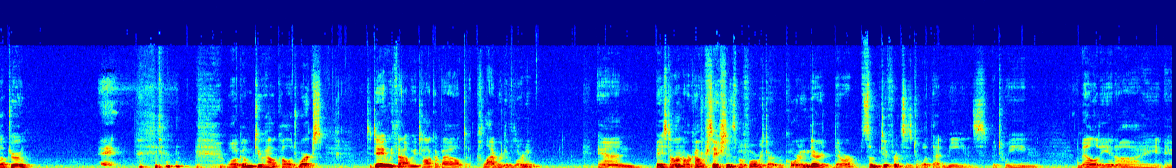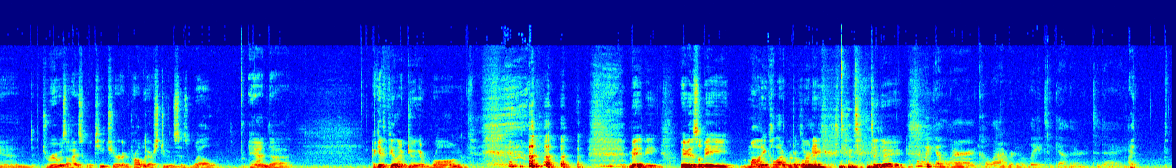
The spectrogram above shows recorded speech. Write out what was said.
What's up, Drew? Hey. Welcome to How College Works. Today we thought we'd talk about collaborative learning. And based on our conversations before we started recording, there, there are some differences to what that means between Melody and I, and Drew as a high school teacher, and probably our students as well. And uh, I get the feeling I'm doing it wrong. maybe. Maybe this will be my collaborative learning today. I think we can learn collaboratively together today. I,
